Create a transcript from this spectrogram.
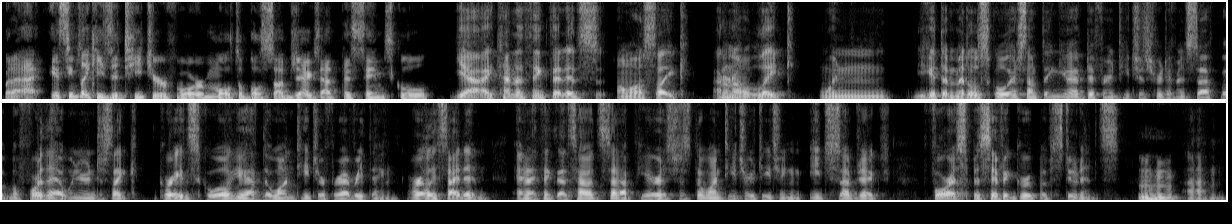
But I, it seems like he's a teacher for multiple subjects at this same school. Yeah, I kind of think that it's almost like I don't know, like when you get to middle school or something, you have different teachers for different stuff. But before that, when you're in just like grade school, you have the one teacher for everything, or at least I did. And I think that's how it's set up here. It's just the one teacher teaching each subject for a specific group of students. Mm-hmm. Um,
